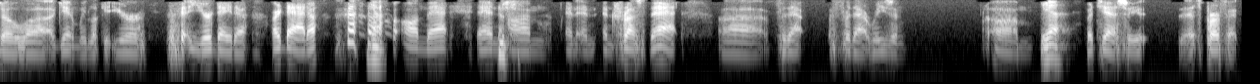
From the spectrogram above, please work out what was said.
So uh, again, we look at your your data, our data on that, and um, and, and and trust that uh, for that for that reason. Um, Yeah, but yeah, so you, that's perfect.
